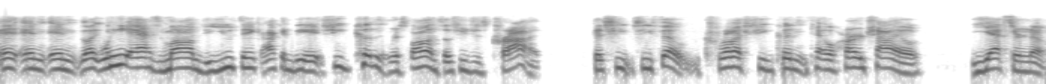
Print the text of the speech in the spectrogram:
And, and and like when he asked mom, "Do you think I could be?" She couldn't respond, so she just cried because she she felt crushed. She couldn't tell her child yes or no.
